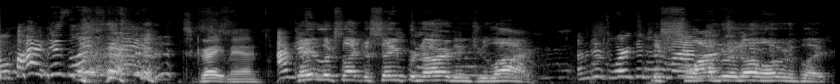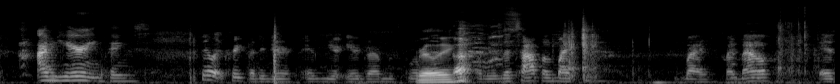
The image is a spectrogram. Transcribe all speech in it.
Oh, I'm just listening. It's great, man. I'm Kate looks like a St. Bernard in July. I'm just working through Just my slobbering emotions. all over the place. I'm hearing things. I feel it creeping in your in your eardrums. A little Really? Bit. I mean, the top of my my my mouth is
